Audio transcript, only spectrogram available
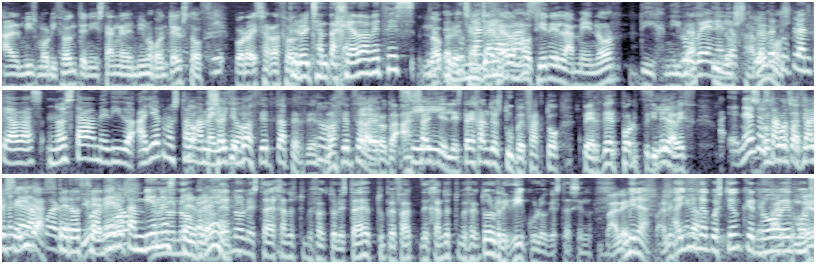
al mismo horizonte ni están en el mismo contexto. Por esa razón. Pero el chantajeado a veces... no, pero el chantajeado no tiene la menor dignidad Rubén, y lo lo, lo sabemos. que tú planteabas no estaba medido. Ayer no estaba No, medido. Sánchez no acepta perder, no, No, acepta la pero derrota. A sí. Sánchez le está dejando estupefacto perder por primera Sí. vez. En eso dos estamos votaciones totalmente de seguidas. acuerdo. Pero Lleva ceder dos. también es perder. perder no le está dejando estupefacto, le está estupefac- dejando estupefacto el ridículo que está haciendo. Vale, Mira, vale. hay una cuestión que no hemos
